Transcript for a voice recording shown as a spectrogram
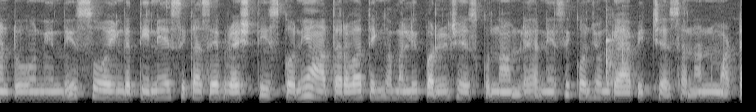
అంటూ ఉన్నింది సో ఇంకా తినేసి కాసేపు రెస్ట్ తీసుకొని ఆ తర్వాత ఇంకా మళ్ళీ పనులు చేసుకుందాంలే అనేసి కొంచెం గ్యాప్ ఇచ్చేసాను అనమాట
